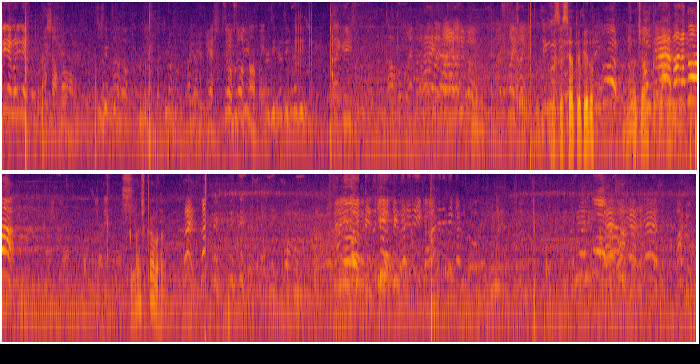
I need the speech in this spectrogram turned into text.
Mărine, Mărine! Așa, bravo, Mario. Ieși, sus, sus! A, băi. Dai grijă! Să se ia trepiedul? Făcea? Mare a doua! Să lași camera. Schimb, schimb, schimb! Nu nimic, nu nimic! Siu,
